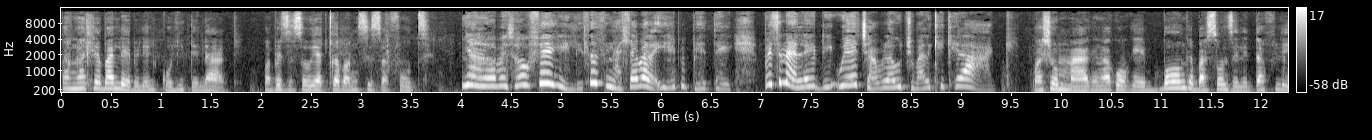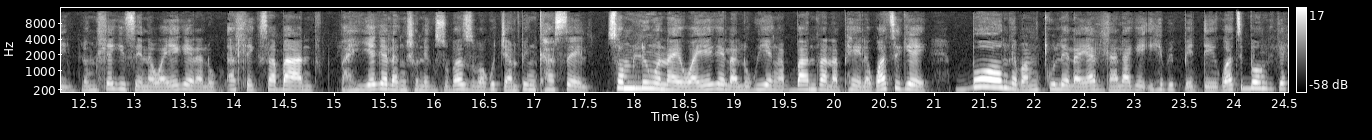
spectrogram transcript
bangahle balebe leli golide lakhe. Wabese sewuyacabangisisa futhi. Nyaka bese ufikile sesingahlabela i-happy birthday. Bese nalady uyajabula ujuba likhekhe lakhe. Washo make ngakho-ke bonke basonzela etafuleni lo mhlekisi yena wayekela lokhu ahlekisa abantu. Bayiyekela ngisho nekuzubazuba ku-jumping castle. Somlingo naye wayekela lokuye ngabantwana phela. Kwathi-ke bonke bamculela yadlala-ke i-happy birthday. Kwathi bonke-ke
